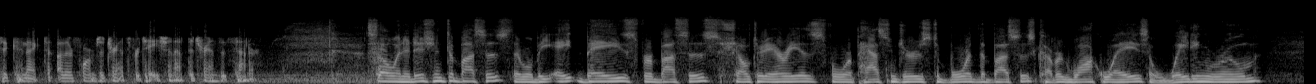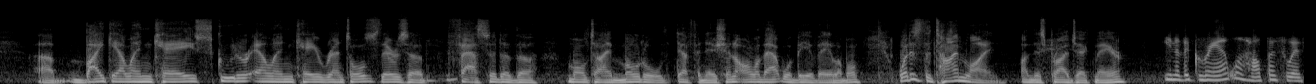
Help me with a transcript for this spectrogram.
to connect to other forms of transportation at the transit center. So, in addition to buses, there will be eight bays for buses, sheltered areas for passengers to board the buses, covered walkways, a waiting room, uh, bike LNK, scooter LNK rentals. There's a facet of the multimodal definition. All of that will be available. What is the timeline on this project, Mayor? You know, the grant will help us with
